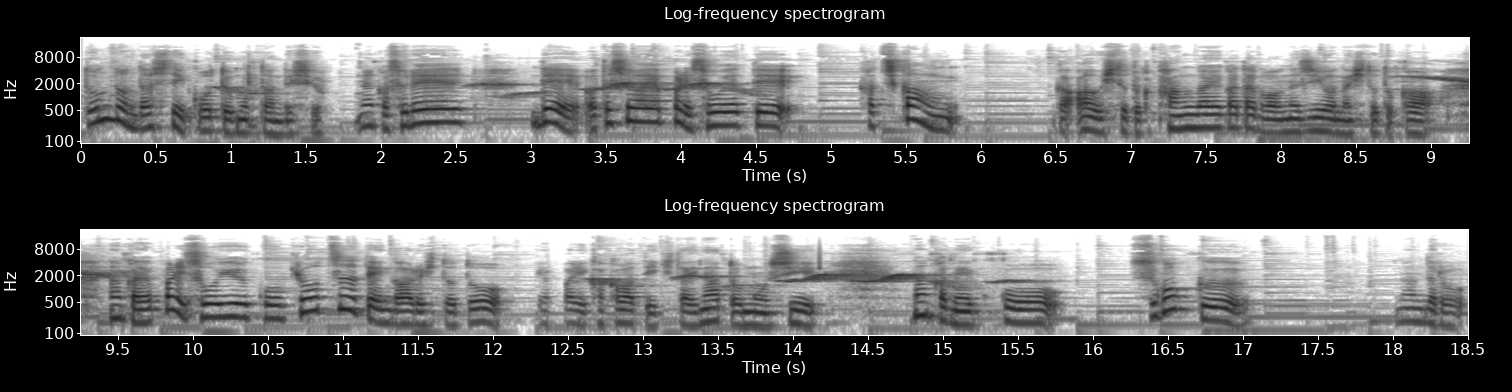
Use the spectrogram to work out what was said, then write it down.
どんどん出していこうって思ったんですよ。なんかそれで、私はやっぱりそうやって価値観が合う人とか考え方が同じような人とかなんかやっぱりそういうこう共通点がある人とやっぱり関わっていきたいなと思うしなんかねこうすごくなんだろ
